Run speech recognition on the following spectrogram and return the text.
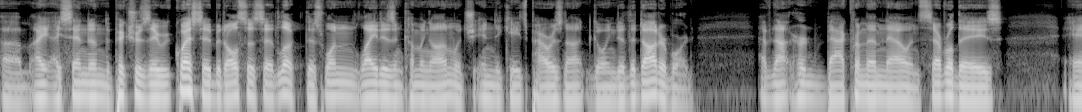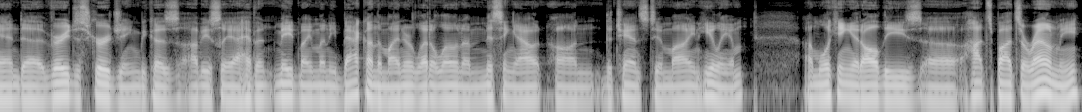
Um, I, I send them the pictures they requested, but also said, look, this one light isn't coming on, which indicates power is not going to the daughter board. I've not heard back from them now in several days, and uh, very discouraging because obviously I haven't made my money back on the miner, let alone I'm missing out on the chance to mine helium. I'm looking at all these uh, hotspots around me,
